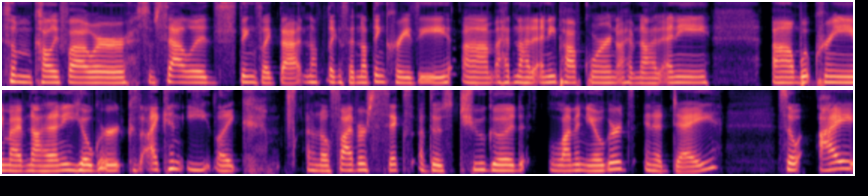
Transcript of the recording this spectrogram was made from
some cauliflower, some salads, things like that. Not like I said, nothing crazy. Um, I have not had any popcorn. I have not had any uh, whipped cream. I have not had any yogurt because I can eat like, I don't know, five or six of those two good lemon yogurts in a day. So I,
